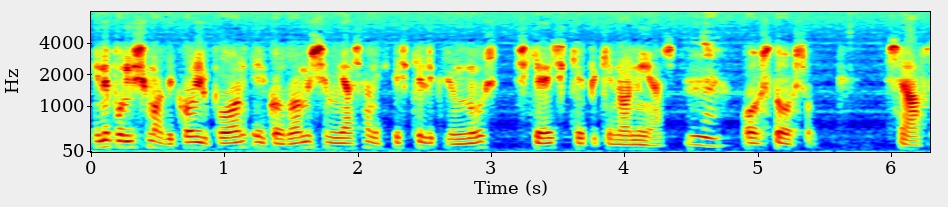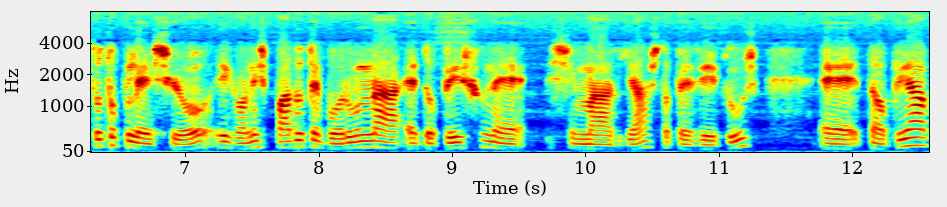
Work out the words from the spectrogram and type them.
Είναι πολύ σημαντικό λοιπόν η οικοδόμηση μιας ανοιχτής και ειλικρινούς σχέσης και επικοινωνίας. Ναι. Ωστόσο, σε αυτό το πλαίσιο οι γονείς πάντοτε μπορούν να εντοπίσουν σημάδια στο παιδί τους ε, τα οποία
